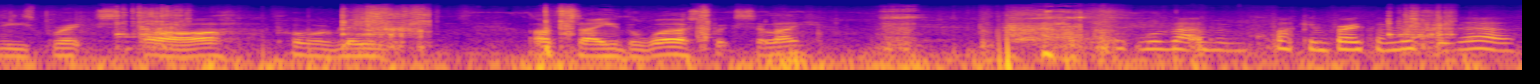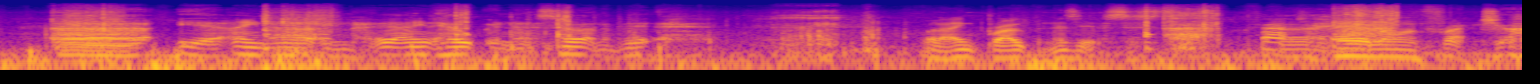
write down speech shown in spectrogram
These bricks are probably, I'd say, the worst bricks to lay. What about a fucking broken wrist as well? Uh, yeah, it ain't hurting. It ain't helping. It's hurting a bit. Well, it ain't broken, is it? It's just a hairline fracture.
